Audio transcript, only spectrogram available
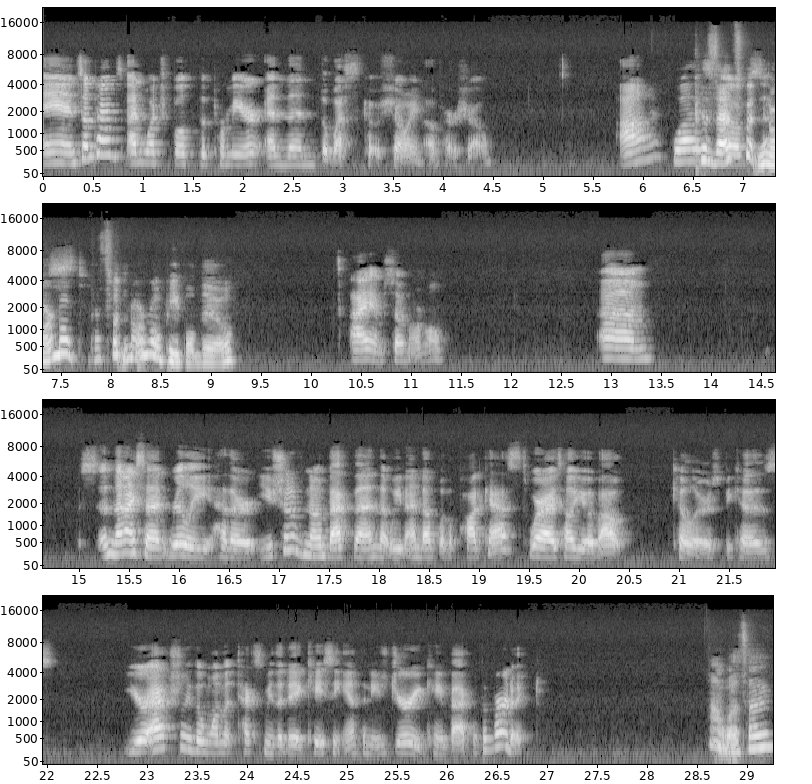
And sometimes I'd watch both the premiere and then the West Coast showing of her show. I was Because that's what normal. That's what normal people do. I am so normal. Um, s- and then I said, really, Heather, you should have known back then that we'd end up with a podcast where I tell you about killers because you're actually the one that texted me the day Casey Anthony's jury came back with a verdict. Oh, was I?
